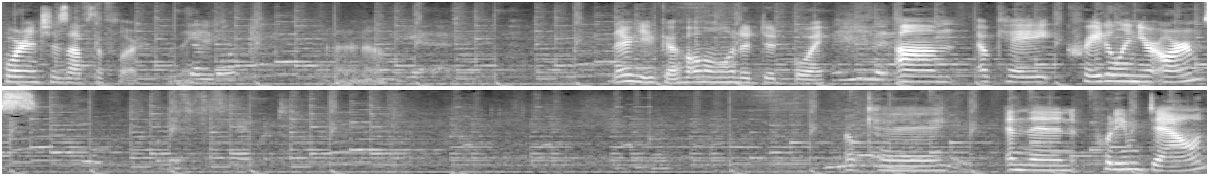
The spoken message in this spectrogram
Four inches off the floor. I, you- I don't know. There you go. Oh, what a good boy. Um, okay. Cradle in your arms. Okay. And then put him down.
